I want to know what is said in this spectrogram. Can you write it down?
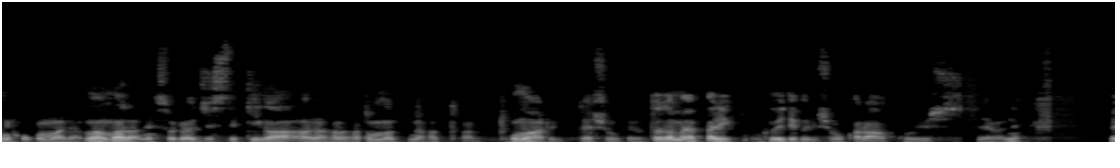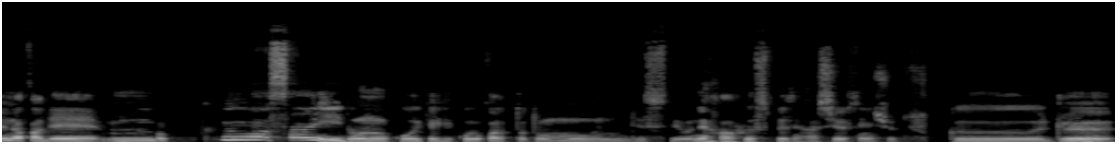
ね、ここまで。まあ、まだね、それは実績がなかなか伴ってなかったかところもあるでしょうけど、ただまあ、やっぱり増えていくでしょうから、こういう試合はね。という中で、うん、僕はサイドの攻撃は結構良かったと思うんですよね。ハーフスペースに走る選手を作る。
